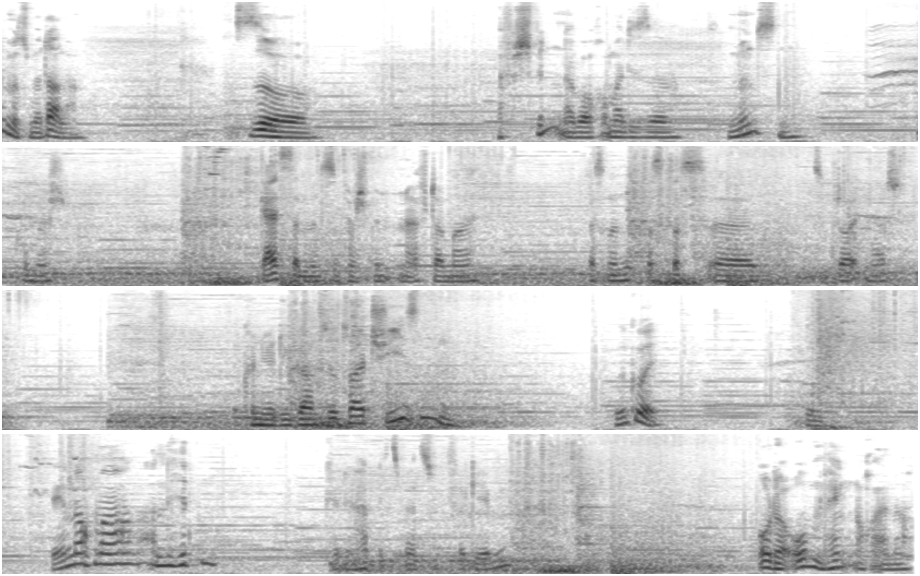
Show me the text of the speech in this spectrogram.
Dann müssen wir da lang. So. Da verschwinden aber auch immer diese Münzen. Komisch. Geistermünzen verschwinden öfter mal. Ich weiß noch nicht, was das äh, zu bedeuten hat. Können hier die ganze Zeit schießen. Cool, cool. Gut. Den nochmal anhitten. Okay, der hat nichts mehr zu vergeben. Oh, da oben hängt noch einer.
